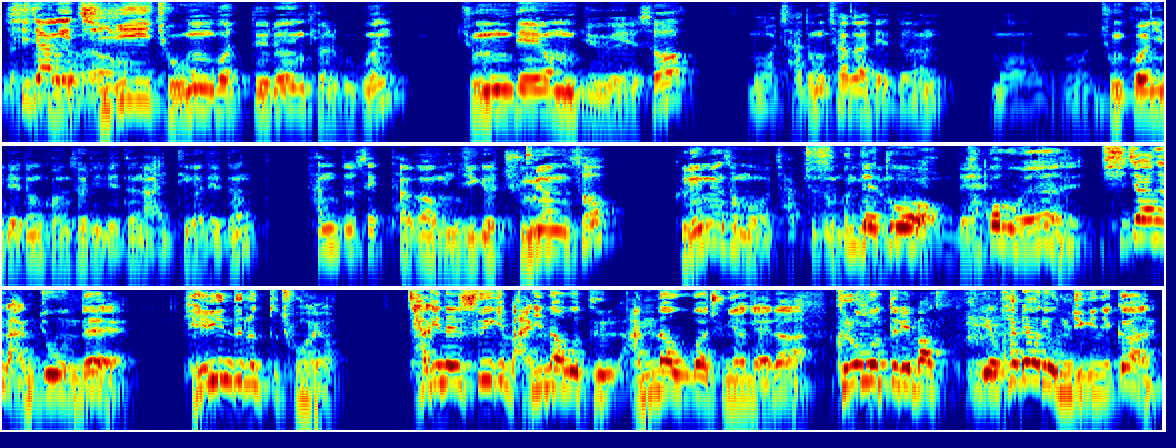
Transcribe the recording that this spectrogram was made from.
시장의 질이 좋은 것들은 결국은 중대형주에서 뭐 자동차가 되든 뭐 어, 중건이 되든 건설이 되든 IT가 되든 한두 섹터가 움직여 주면서 그러면서 뭐 잡주도 근데 또 바꿔보면은 시장은 안 좋은데 개인들은 또 좋아요. 자기네 수익이 많이 나오고 들, 안 나오고가 중요한 게 아니라 그런 것들이 막 이게 화려하게 움직이니까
